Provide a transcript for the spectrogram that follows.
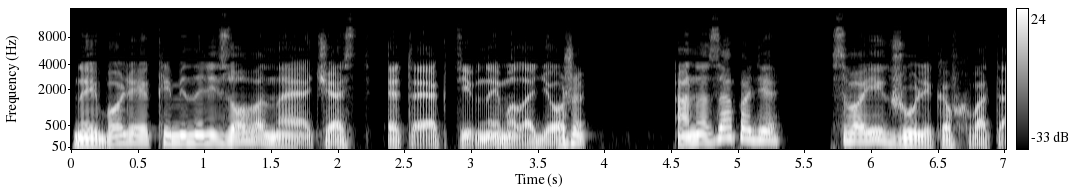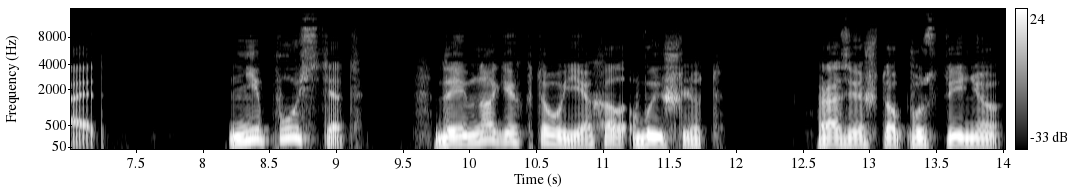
наиболее криминализованная часть этой активной молодежи, а на Западе своих жуликов хватает. Не пустят, да и многих, кто уехал, вышлют. Разве что пустыню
